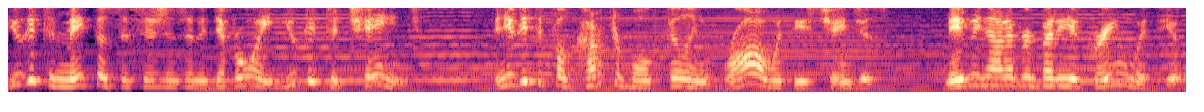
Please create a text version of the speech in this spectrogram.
you get to make those decisions in a different way. You get to change. And you get to feel comfortable feeling raw with these changes. Maybe not everybody agreeing with you.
